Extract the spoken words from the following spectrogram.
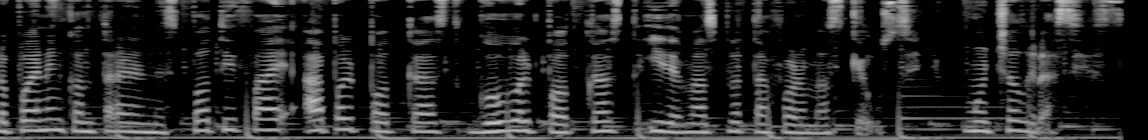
Lo pueden encontrar en Spotify, Apple Podcast, Google Podcast y demás plataformas que usen. Muchas gracias.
